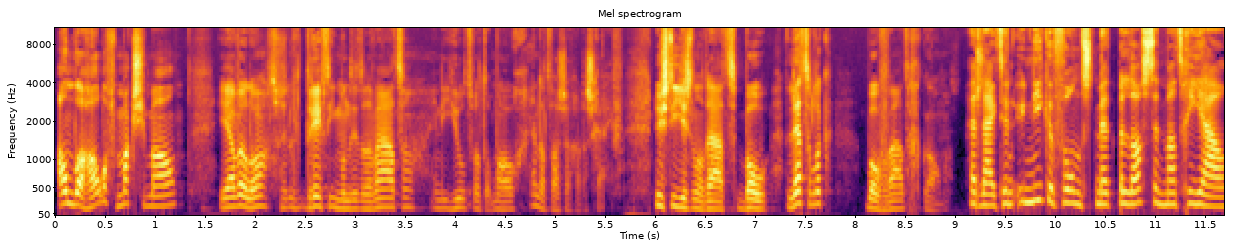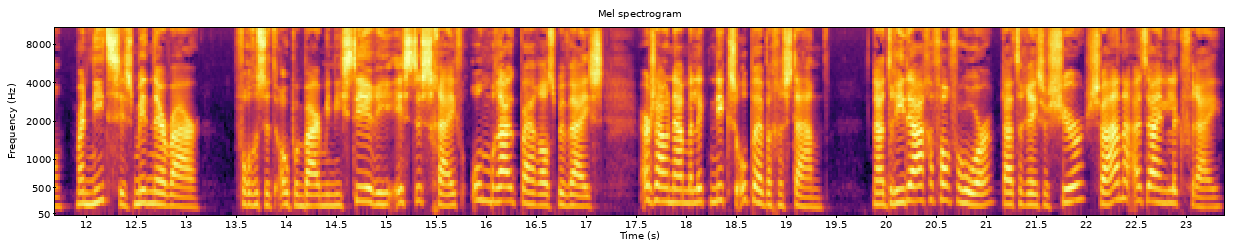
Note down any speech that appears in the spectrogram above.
anderhalf maximaal. Jawel hoor, dreef iemand in het water en die hield wat omhoog. En dat was er aan de schijf. Dus die is inderdaad bo letterlijk boven water gekomen. Het lijkt een unieke vondst met belastend materiaal, maar niets is minder waar. Volgens het Openbaar Ministerie is de schijf onbruikbaar als bewijs. Er zou namelijk niks op hebben gestaan. Na drie dagen van verhoor laat de rechercheur Zwanen uiteindelijk vrij.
